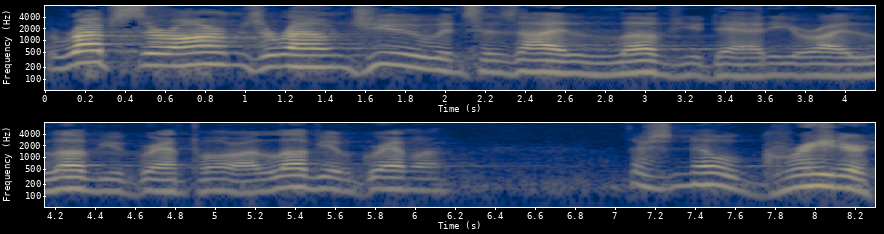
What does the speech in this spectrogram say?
wraps their arms around you and says, I love you, Daddy, or I love you, Grandpa, or I love you, Grandma. There's no greater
